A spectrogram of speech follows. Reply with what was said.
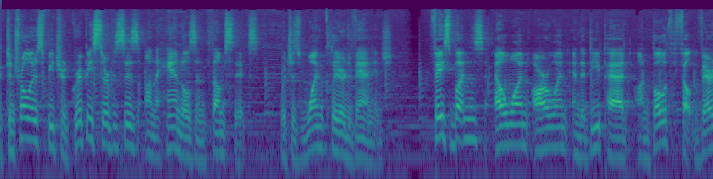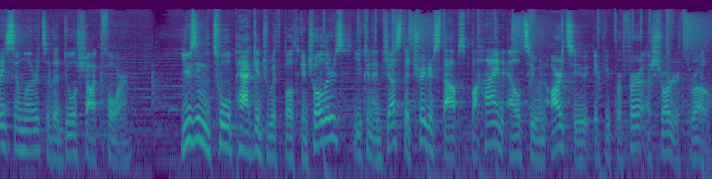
The controllers feature grippy surfaces on the handles and thumbsticks, which is one clear advantage. Face buttons, L1, R1, and the D-pad on both felt very similar to the DualShock 4. Using the tool package with both controllers, you can adjust the trigger stops behind L2 and R2 if you prefer a shorter throw.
